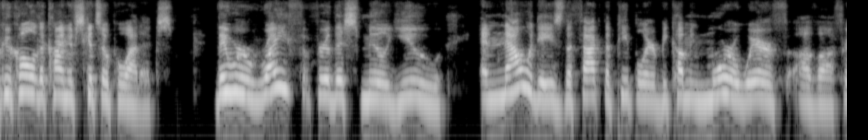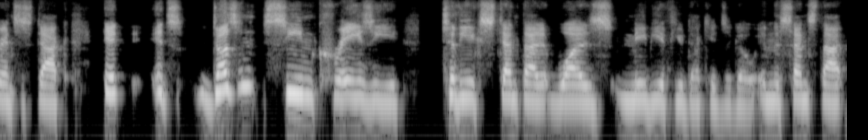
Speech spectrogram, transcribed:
could call it a kind of schizopoetics. They were rife for this milieu and nowadays the fact that people are becoming more aware of, of uh, Francis Dec, it it's doesn't seem crazy to the extent that it was maybe a few decades ago. In the sense that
